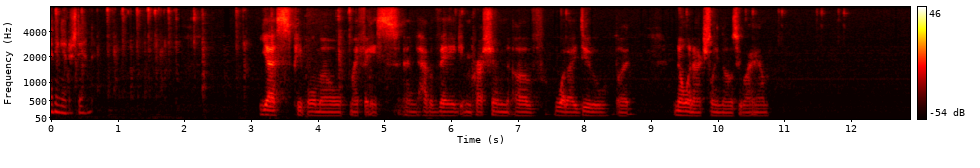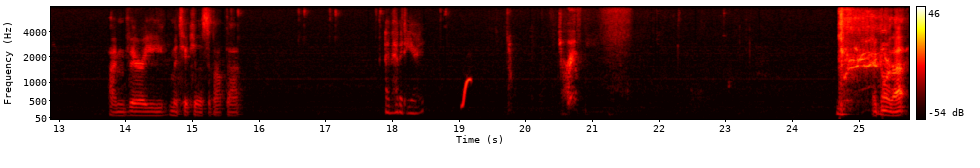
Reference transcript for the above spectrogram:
I think I understand. Yes, people know my face and have a vague impression of what I do, but no one actually knows who I am. I'm very meticulous about that. I'm happy to hear it. Sorry. Ignore that.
